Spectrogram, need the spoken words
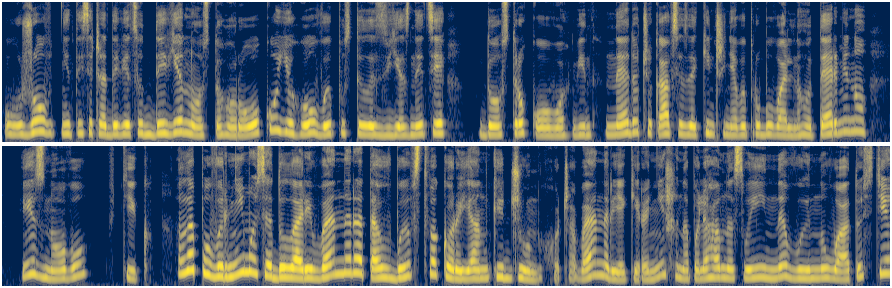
У жовтні 1990 року його випустили з в'язниці достроково. Він не дочекався закінчення випробувального терміну і знову втік. Але повернімося до Ларі Веннера та вбивства кореянки Джун. Хоча Веннер, як і раніше, наполягав на своїй невинуватості,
